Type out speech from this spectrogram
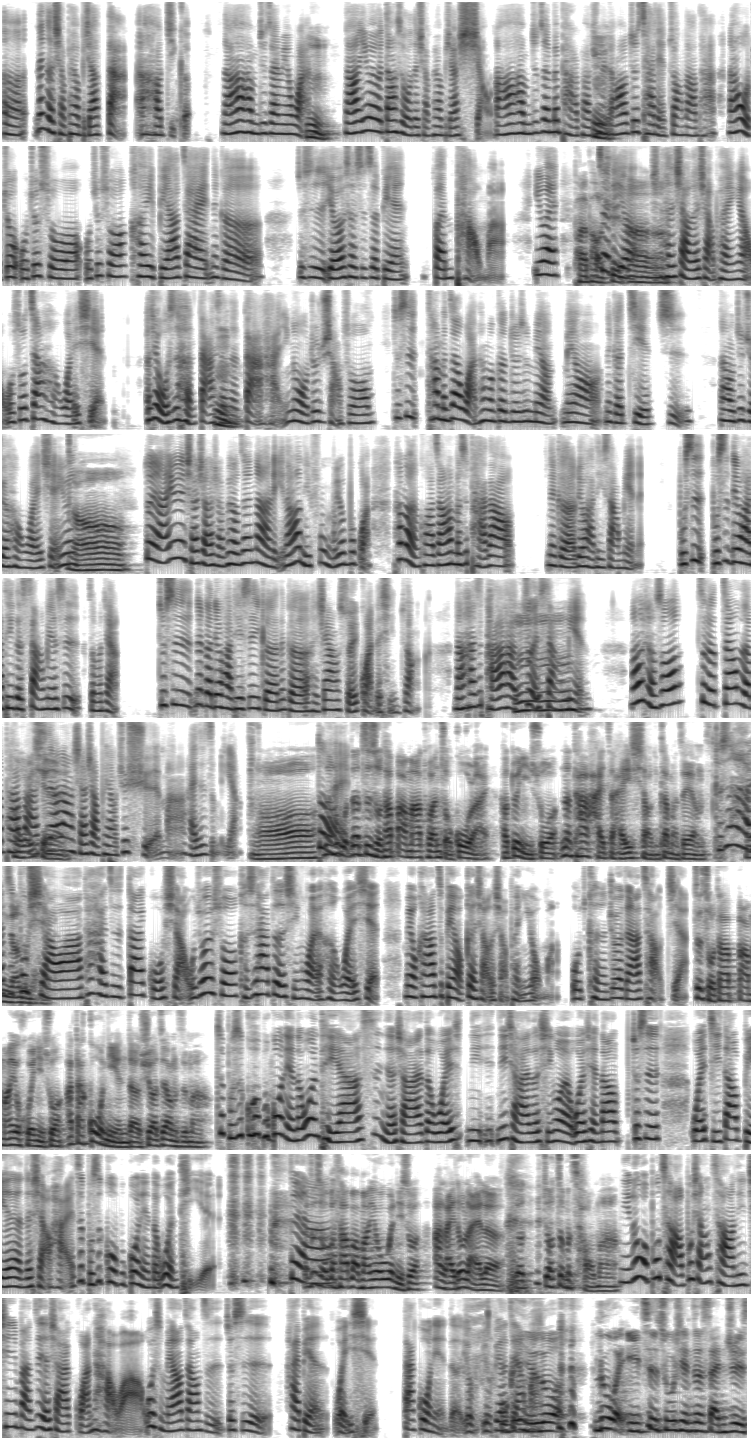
呃，那个小朋友比较大啊，好几个，然后他们就在那边玩，嗯，然后因为当时我的小朋友比较小，然后他们就在那边跑来跑去，嗯。然后就差点撞到他，然后我就我就说我就说可以不要在那个就是游乐设施这边奔跑嘛，因为这里有嗯。很小的小朋友，我说这样很危险，而且我是很大声的嗯。大喊，因为我就想说，就是他们在玩，他们根本就是没有没有那个节制，那我就觉得很危险，因为、哦，对啊，因为小小的小朋友在那里，然后你父母又不管，他们很夸张，他们是爬到那个溜滑梯上面呢，不是不是溜滑梯的上面，是怎么讲？就是那个溜滑梯是一个那个很像水管的形状，然后他是爬到它的最上面，然后我想说，这个这样子的爬法是要让小小朋友去学吗？还是怎么样？哦，对那如果那这时候他爸妈突然走过来，他对你说，那他孩子还小，你干嘛这样子？可是他孩子不小啊，他孩子大概国小，我就会说，可是他这个行为很危险，没有看到这边有更小的小朋友嘛，我可能就会跟他吵架。这时候他爸妈又回你说啊，大过年的需要这样子吗？这不是过不过年的问题啊，是你的小孩的危，你你小孩的行为危险到，就是危及到别人的小孩，这不是过不过年的问题耶。对啊，这时候他爸妈又问你说啊，来都来了，要要这么吵吗？你如果不吵，不想吵，你请你把自己的小孩管好啊！为什么要这样子，就是害别人危险？大过年的，有有必要这样吗？跟你说，如果一次出现这三句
